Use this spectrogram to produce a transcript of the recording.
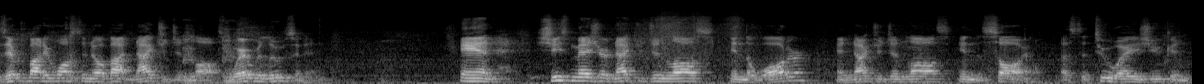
because everybody wants to know about nitrogen loss. Where we're we losing it? And she's measured nitrogen loss in the water and nitrogen loss in the soil. That's the two ways you can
